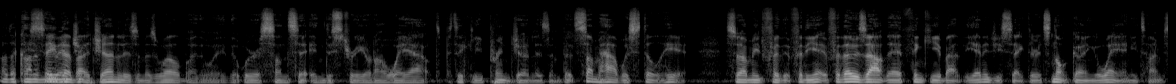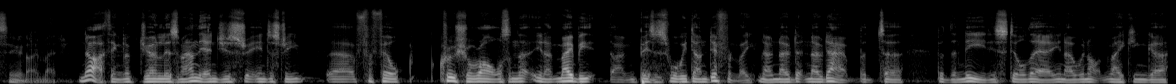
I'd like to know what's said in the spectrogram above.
other kind they of say that energy. about journalism as well. By the way, that we're a sunset industry on our way out, particularly print journalism. But somehow we're still here. So I mean, for the, for the for those out there thinking about the energy sector, it's not going away anytime soon. I imagine. No, I think look, journalism and the industry industry uh, fulfil crucial roles, and that, you know maybe um, business will be done differently. No, no, no doubt, but. Uh, but the need is still there. You know, we're not making uh,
